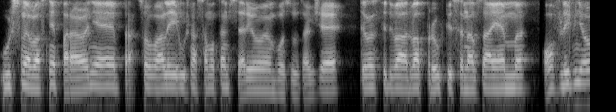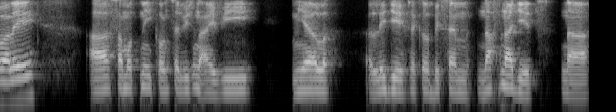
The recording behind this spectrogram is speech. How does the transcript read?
už jsme vlastně paralelně pracovali už na samotném sériovém vozu, takže tyhle ty dva, dva produkty se navzájem ovlivňovaly a samotný koncept Vision IV měl lidi, řekl bych jsem, navnadit na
